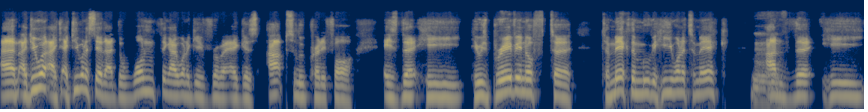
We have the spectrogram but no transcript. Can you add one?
um, I do want I, I do want to say that the one thing I want to give Robert Eggers absolute credit for is that he he was brave enough to to make the movie he wanted to make, mm, and that he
